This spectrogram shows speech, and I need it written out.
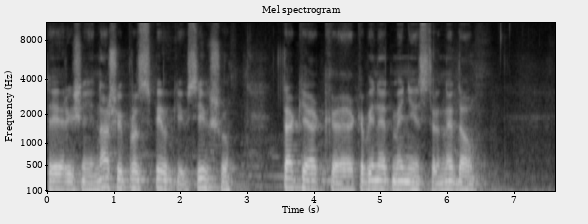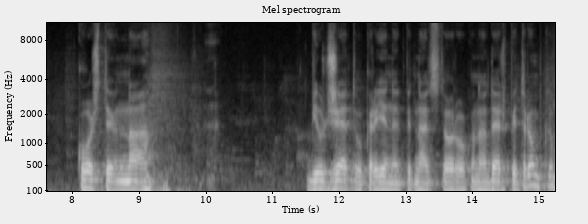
Це рішення нашої профспілки, всіх, що так як е, Кабінет міністрів не дав коштів на бюджет України 2015 року на держпідтримку,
